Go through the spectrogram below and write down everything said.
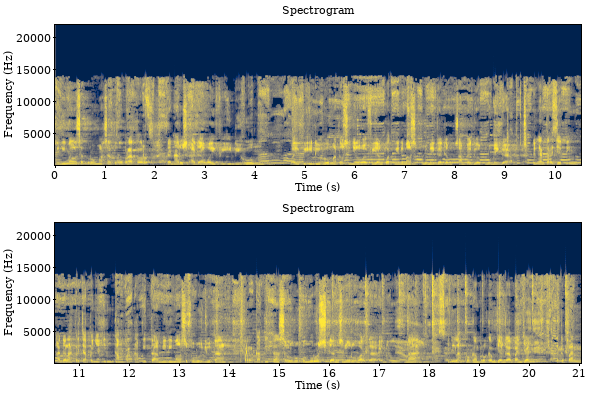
Minimal satu rumah satu operator dan harus ada wifi IndiHome WiFi IndiHome atau sinyal WiFi yang kuat minimal 10 mega sampai 20 mega. Dengan targeting adalah tercapainya income per kapita minimal 10 juta per kapita seluruh pengurus dan seluruh warga NU. Nah, inilah program-program jangka panjang ke depan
